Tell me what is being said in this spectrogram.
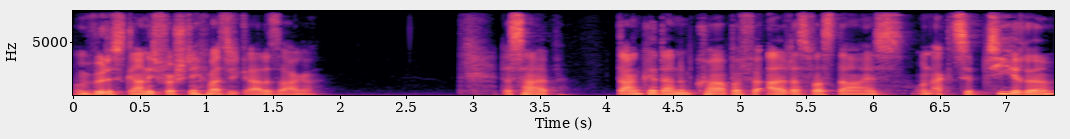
und würdest gar nicht verstehen, was ich gerade sage. Deshalb Danke deinem Körper für all das, was da ist und akzeptiere,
